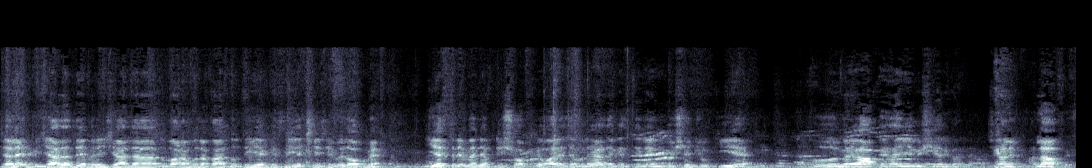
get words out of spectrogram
चलें, इजाज़त दें, फिर इंशाल्लाह दोबारा मुलाकात होती है किसी अच्छी सी ब्लॉग में। ये सिर्फ़ मैंने अपनी शॉप के वाले से बनाया था कि इसकी रेनोवेशन जो की है तो मैंने आपके साथ ये भी शेयर कर चलें, अल्लाह हाफिज़।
